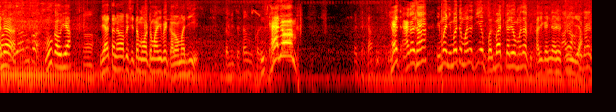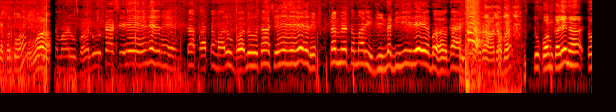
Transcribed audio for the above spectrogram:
અને હું કહું લ્યા લ્યા તને આપણે ખેતરમાં મોટો મારી ભાઈ ઘરમાં જઈએ. તમે જતા હું આગળ થા. ઈમાં ઈમાં તો મને જે બલબાજ કર્યો મને ભિખારી કરી નાખ્યો તું યાર. રખડતો. તમારું ભલું થશે રે કાકા તમારું ભલું થશે રે. તમે તમારી જિંદગી રે બગાડી. તું કોમ કરે ને તો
